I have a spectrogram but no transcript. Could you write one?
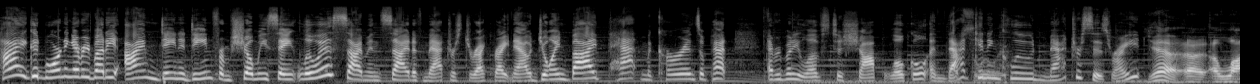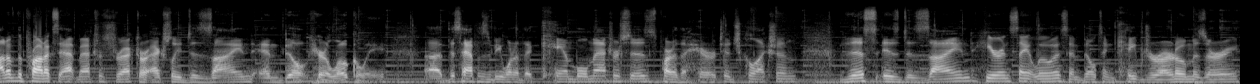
Hi, good morning, everybody. I'm Dana Dean from Show Me St. Louis. I'm inside of Mattress Direct right now, joined by Pat McCurran. So, Pat, everybody loves to shop local, and that Absolutely. can include mattresses, right? Yeah, uh, a lot of the products at Mattress Direct are actually designed and built here locally. Uh, this happens to be one of the Campbell mattresses, part of the Heritage Collection. This is designed here in St. Louis and built in Cape Girardeau, Missouri.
